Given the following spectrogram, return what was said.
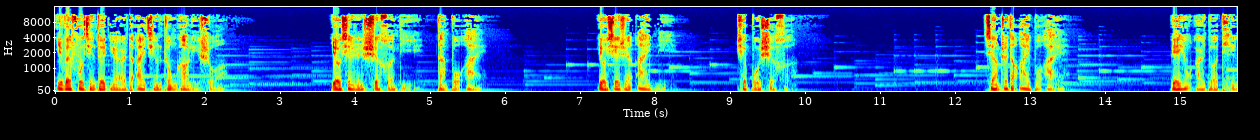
一位父亲对女儿的爱情忠告里说。有些人适合你，但不爱；有些人爱你，却不适合。想知道爱不爱？别用耳朵听，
